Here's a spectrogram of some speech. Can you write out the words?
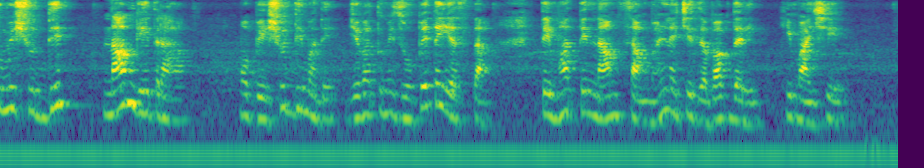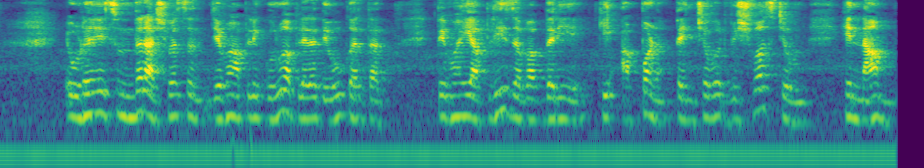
तुम्ही शुद्धीत नाम घेत राहा. मग बेशुद्धीमध्ये जेव्हा तुम्ही झोपेतही असता तेव्हा ते नाम सांभाळण्याची जबाबदारी ही माझी आहे. एवढं हे सुंदर आश्वासन जेव्हा आपले गुरु आपल्याला देऊ करतात तेव्हा ही आपलीही जबाबदारी आहे की आपण त्यांच्यावर विश्वास ठेवून हे नाम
